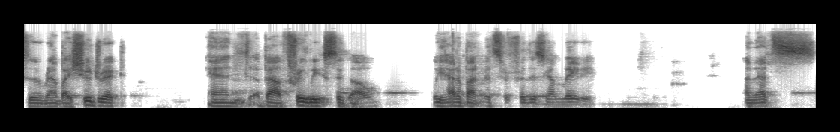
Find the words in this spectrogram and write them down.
to Rabbi Schudrich. And about three weeks ago, we had a bat mitzvah for this young lady. And that's,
